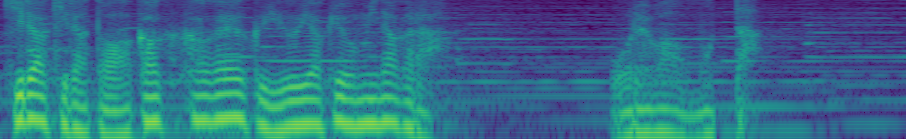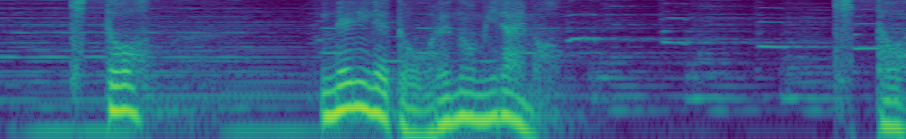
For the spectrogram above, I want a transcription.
キラキラと赤く輝く夕焼けを見ながら俺は思った。きっとネリネと俺の未来もきっと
